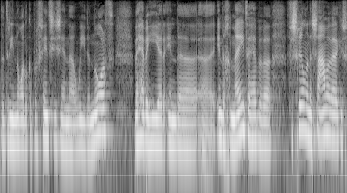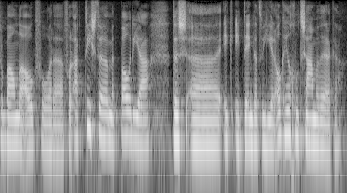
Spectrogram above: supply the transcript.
de drie noordelijke provincies in We the North. We hebben hier in de, in de gemeente hebben we verschillende samenwerkingsverbanden ook voor, voor artiesten met podia. Dus ik, ik denk dat we hier ook heel goed samenwerken.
